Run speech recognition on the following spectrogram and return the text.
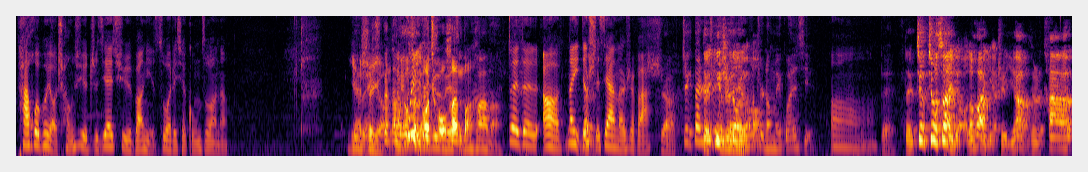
他会不会有程序直接去帮你做这些工作呢？也是有跟他们有很多仇恨吧？化嘛？对对哦，那已经实现了是吧？是啊，这个但对是一直都有智能没关系。哦，对，对，就就算有的话也是一样，就是它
